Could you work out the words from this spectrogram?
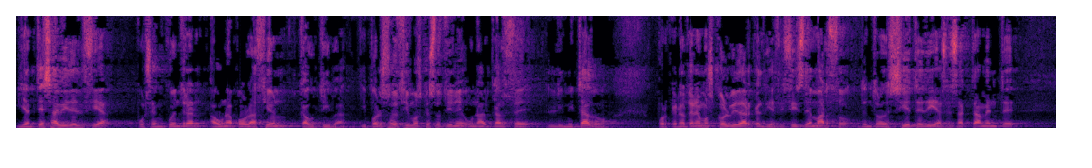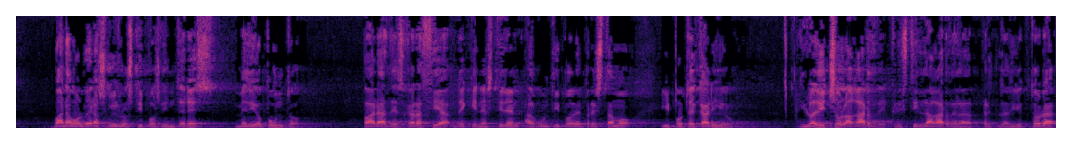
Y ante esa evidencia, pues encuentran a una población cautiva. Y por eso decimos que esto tiene un alcance limitado, porque no tenemos que olvidar que el 16 de marzo, dentro de siete días exactamente, van a volver a subir los tipos de interés, medio punto, para desgracia de quienes tienen algún tipo de préstamo hipotecario. Y lo ha dicho Lagarde, Christine Lagarde, la, directora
